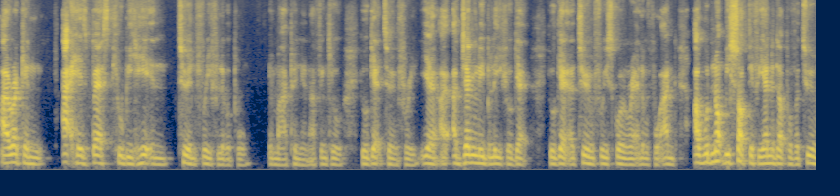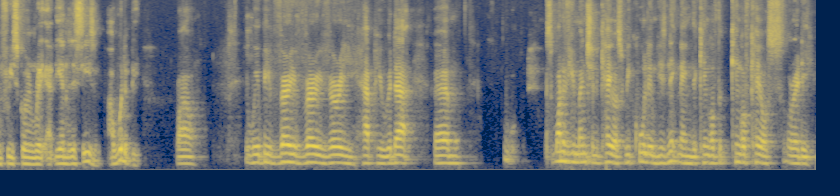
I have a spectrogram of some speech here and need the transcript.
I reckon at his best, he'll be hitting two and three for Liverpool, in my opinion. I think he'll he'll get two and three. Yeah, I, I genuinely believe he'll get he'll get a two and three scoring rate at Liverpool. And I would not be shocked if he ended up with a two and three scoring rate at the end of the season. I wouldn't be. Wow. We'd be very, very, very happy with that. Um, one of you mentioned chaos. We call him his nickname, the king of the king of chaos already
